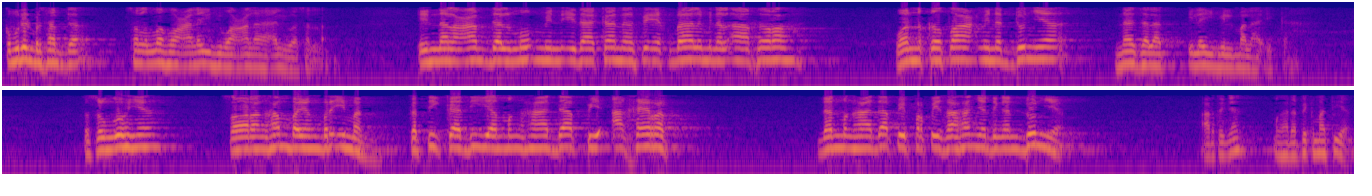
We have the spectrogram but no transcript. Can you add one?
Kemudian bersabda sallallahu alaihi wa ala alihi wasallam. Innal 'abdal mu'min idza kana fi iqbal min al-akhirah wa inqita' min ad-dunya nazalat ilaihi al-malaikah. Sesungguhnya seorang hamba yang beriman ketika dia menghadapi akhirat dan menghadapi perpisahannya dengan dunia artinya menghadapi kematian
